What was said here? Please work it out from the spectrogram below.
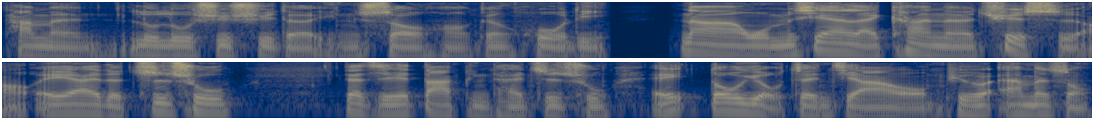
他们陆陆续续的营收哈跟获利。那我们现在来看呢，确实哦，AI 的支出在这些大平台支出，诶都有增加哦。譬如说 Amazon，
